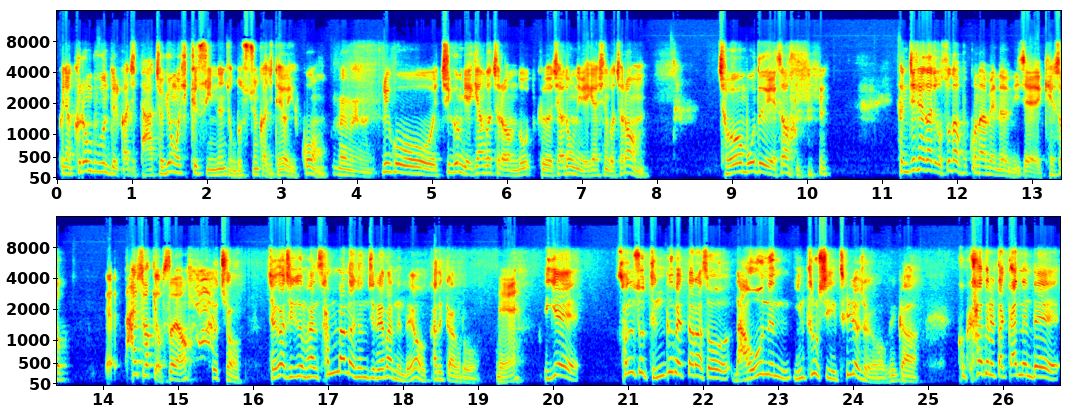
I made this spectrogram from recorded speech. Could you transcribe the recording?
그냥 그런 부분들까지 다 적용을 시킬 수 있는 정도 수준까지 되어 있고 네, 네. 그리고 지금 얘기한 것처럼 노- 그 제아동님 얘기하시는 것처럼 저 모드에서 현질 해가지고 쏟아붓고 나면은 이제 계속 할 수밖에 없어요. 그렇죠. 제가 지금 한 3만 원 현질 해봤는데요, 카드깡으로. 네. 이게 선수 등급에 따라서 나오는 intro scene이 틀려져요. 그러니까 그 카드를 딱 깠는데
